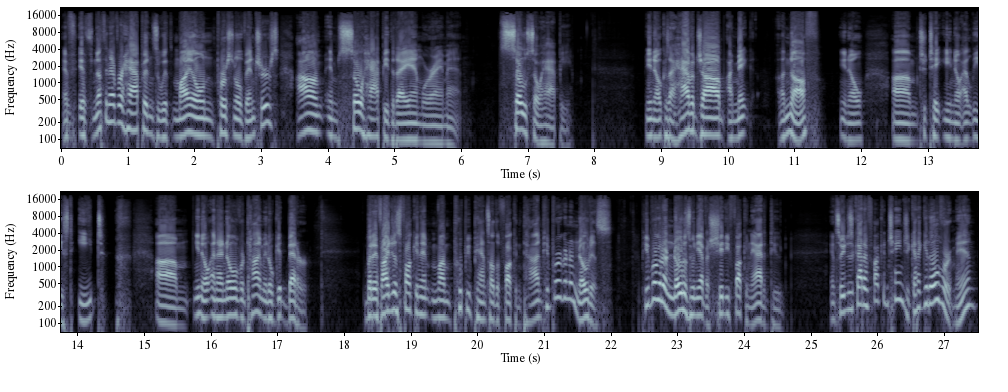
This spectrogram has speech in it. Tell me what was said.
if if nothing ever happens with my own personal ventures, I am so happy that I am where I am at. So so happy. You know, because I have a job, I make enough. You know, um, to take you know at least eat. um, you know, and I know over time it'll get better. But if I just fucking have my poopy pants all the fucking time, people are gonna notice. People are gonna notice when you have a shitty fucking attitude. And so you just gotta fucking change it. Gotta get over it, man.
